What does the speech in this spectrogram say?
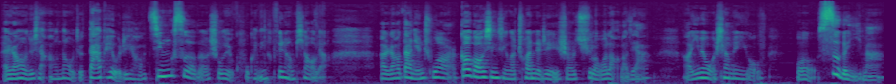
哎，然后我就想啊，那我就搭配我这条金色的瘦腿裤，肯定非常漂亮啊。然后大年初二，高高兴兴的穿着这一身去了我姥姥家。啊，因为我上面有我四个姨妈，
